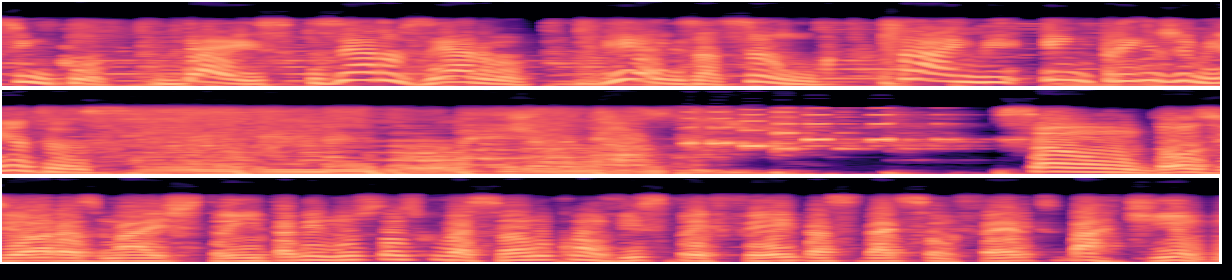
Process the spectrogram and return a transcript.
1000. Realização Prime Empreendimentos. São 12 horas mais 30 minutos. Estamos conversando com o vice-prefeito da cidade de São Félix, Bartinho.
